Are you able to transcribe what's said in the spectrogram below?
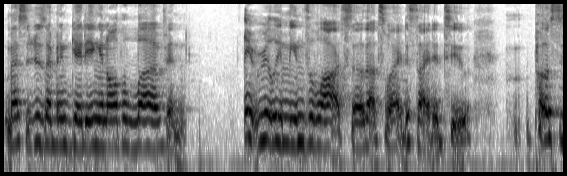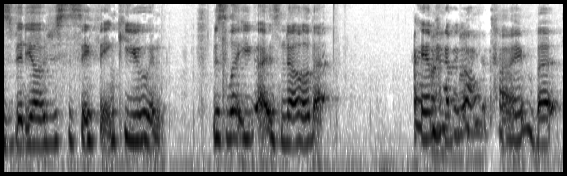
messages I've been getting and all the love. And it really means a lot. So that's why I decided to post this video just to say thank you and just let you guys know that I am having a hard time, but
